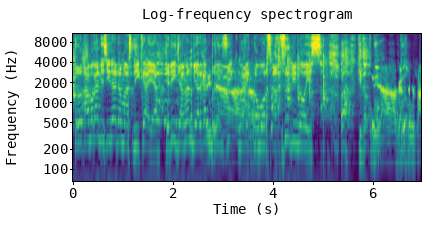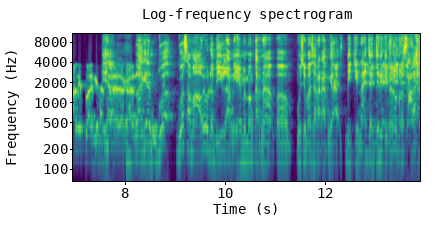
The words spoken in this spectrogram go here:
terutama kan di sini ada Mas Dika ya. Jadi jangan biarkan Iya. berisik naik nomor satu di noise. Wah, kita gua, Iya, akan gua- saya salib lagi Anda Iya, ya kan. Lagian gue gua sama Awe udah bilang ya memang karena eh, musuh masyarakat nggak bikin aja jadi kita nomor satu.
